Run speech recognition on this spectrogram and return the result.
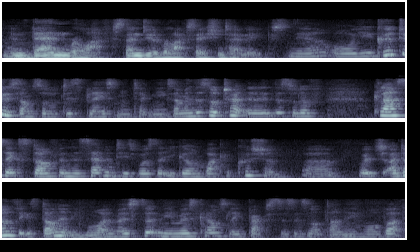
mm. and then relax. Then do the relaxation techniques. Yeah, or you could do some sort of displacement techniques. I mean, the sort of, uh, the sort of classic stuff in the 70s was that you go and whack a cushion, um, which I don't think is done anymore, and most certainly in most counselling practices is not done anymore. But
